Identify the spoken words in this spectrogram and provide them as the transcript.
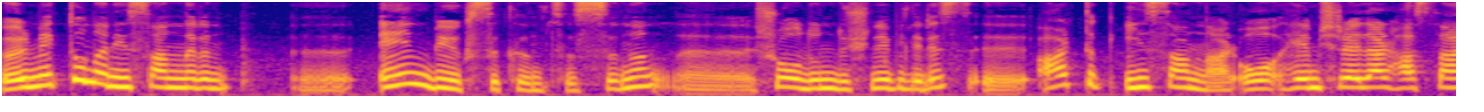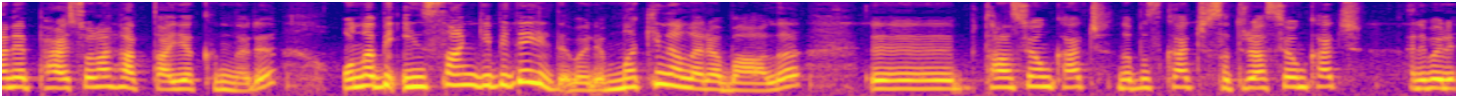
Ölmekte olan insanların en büyük sıkıntısının e, şu olduğunu düşünebiliriz. Ee, artık insanlar, o hemşireler, hastane personel hatta yakınları ona bir insan gibi değil de böyle makinalara bağlı. Tansiyon kaç, nabız kaç, satürasyon kaç? Hani böyle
